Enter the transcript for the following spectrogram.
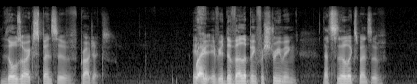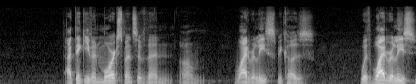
those are expensive projects. If Right. You're, if you're developing for streaming, that's still expensive. I think even more expensive than um, wide release because with wide release,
